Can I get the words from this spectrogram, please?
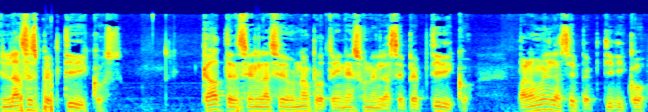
Enlaces peptídicos. Cada tercer enlace de una proteína es un enlace peptídico. Para un enlace peptídico,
